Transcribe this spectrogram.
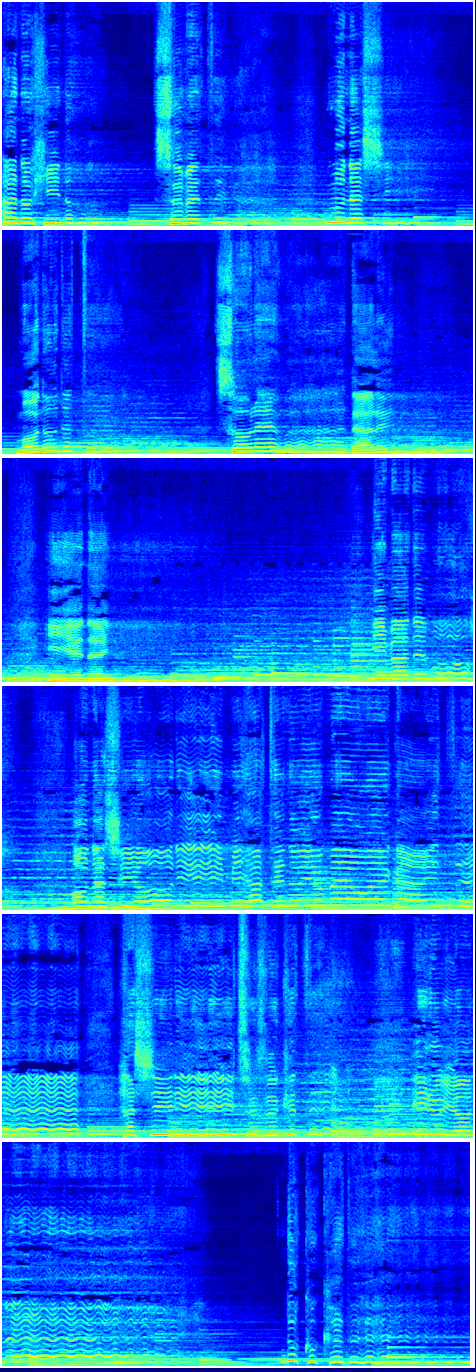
あの日のすべてが虚しいものだとそれは誰にも言えない。今でも同じように見果てぬ夢を描いて走り続けているよね。どこかで。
